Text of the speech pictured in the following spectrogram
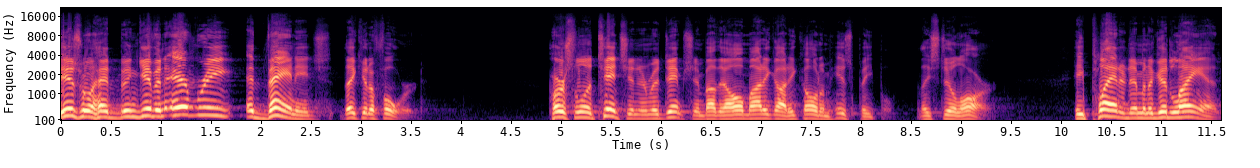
Israel had been given every advantage they could afford personal attention and redemption by the Almighty God. He called them His people. They still are. He planted them in a good land.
